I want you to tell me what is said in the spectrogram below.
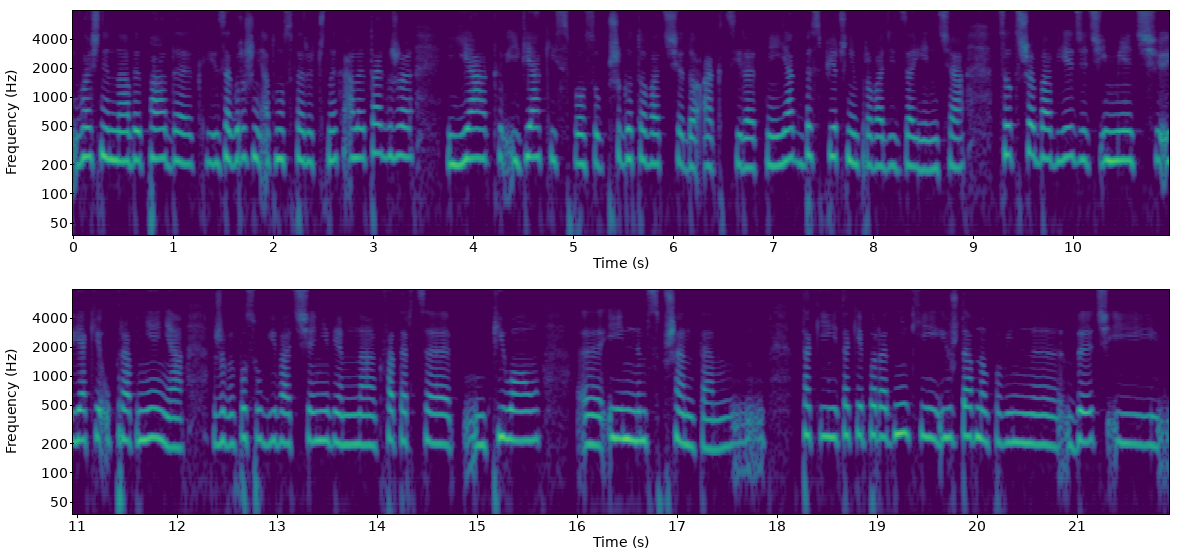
właśnie na wypadek zagrożeń atmosferycznych, ale także jak i w jaki sposób przygotować się do akcji letniej, jak bezpiecznie prowadzić zajęcia, co trzeba wiedzieć i mieć, jakie uprawnienia, żeby posługiwać się, nie wiem, na kwaterce mm, piłą y, i innym sprzętem. Taki, takie poradniki już dawno powinny być i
